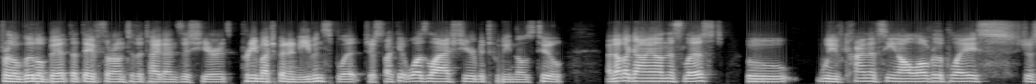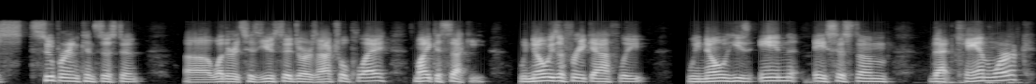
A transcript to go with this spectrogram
for the little bit that they've thrown to the tight ends this year, it's pretty much been an even split, just like it was last year between those two. Another guy on this list who we've kind of seen all over the place, just super inconsistent, uh, whether it's his usage or his actual play, Mike Gesicki. We know he's a freak athlete. We know he's in a system that can work,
